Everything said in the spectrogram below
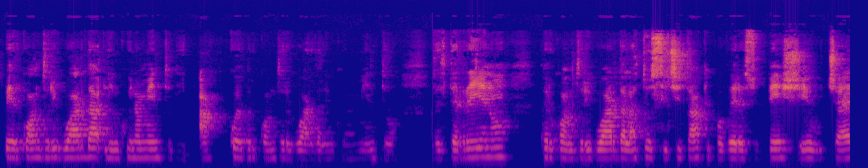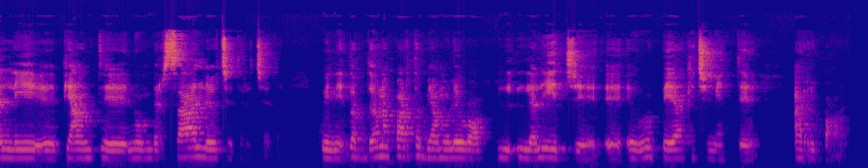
per quanto riguarda l'inquinamento di acque, per quanto riguarda l'inquinamento del terreno, per quanto riguarda la tossicità che può avere su pesci, uccelli, eh, piante non bersaglio, eccetera, eccetera. Quindi da, da una parte abbiamo la legge eh, europea che ci mette al riparo.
